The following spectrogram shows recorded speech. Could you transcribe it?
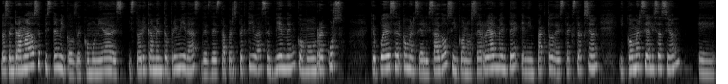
los entramados epistémicos de comunidades históricamente oprimidas, desde esta perspectiva, se entienden como un recurso, que puede ser comercializado sin conocer realmente el impacto de esta extracción y comercialización, eh,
